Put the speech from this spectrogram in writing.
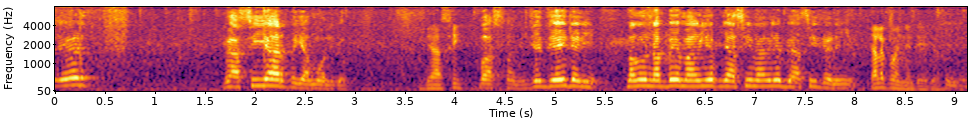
ਰੇਟ 82000 ਰੁਪਇਆ ਮੁੱਲ ਜੋ। 82 ਬਸ ਹਾਂਜੀ ਜੇ ਦੇ ਹੀ ਦੇਣੀ ਮੰਗੂ 90 ਮੰਗ ਲਈ 85 ਮੰਗ ਲਈ 82 ਦੇਣੀ ਹੈ। ਚੱਲ ਕੋਈ ਨਹੀਂ ਦੇ ਦਿਓ। ਠੀਕ ਹੈ।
